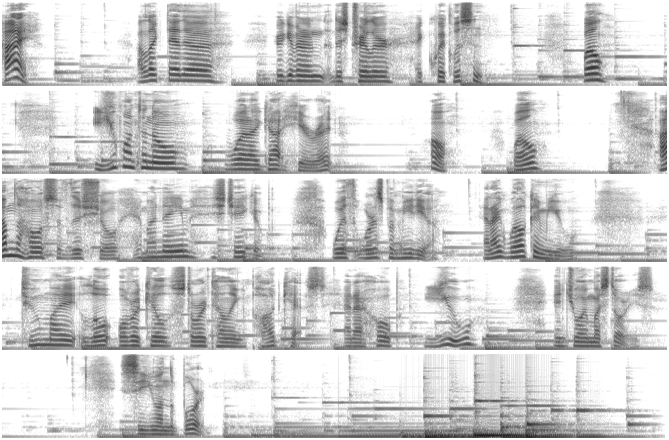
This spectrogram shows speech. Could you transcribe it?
Hi. I like that uh you're giving this trailer a quick listen. Well, you want to know what I got here, right? Oh, well, I'm the host of this show, and my name is Jacob with Wierzba Media, and I welcome you to my low overkill storytelling podcast, and I hope you enjoy my stories. See you on the board.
